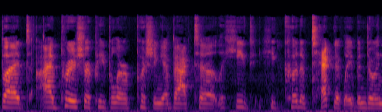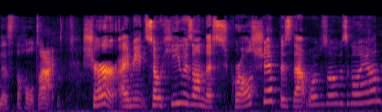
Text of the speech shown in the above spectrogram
But I'm pretty sure people are pushing it back to he he could have technically been doing this the whole time. Sure. I mean, so he was on the Skrull ship. Is that what was what was going on?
